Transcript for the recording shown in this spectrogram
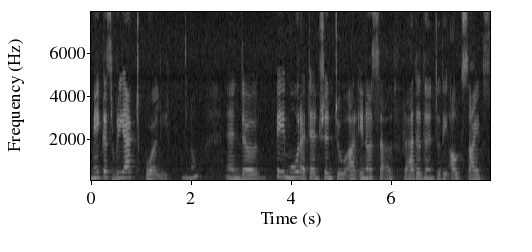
make us react poorly, you know, and uh, pay more attention to our inner self rather than to the outsides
